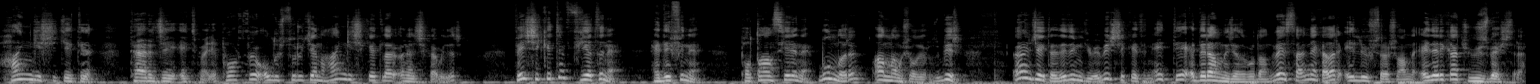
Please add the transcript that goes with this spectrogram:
hangi şirketi tercih etmeli? Portföy oluştururken hangi şirketler öne çıkabilir? Ve şirketin fiyatı ne? Hedefi ne? Potansiyeli ne? Bunları anlamış oluyoruz. Bir, öncelikle dediğim gibi bir şirketin ettiği ederi anlayacağız buradan. Vestel ne kadar? 53 lira şu anda. Ederi kaç? 105 lira.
